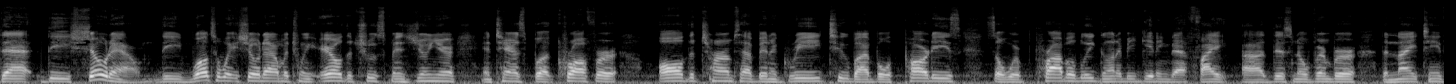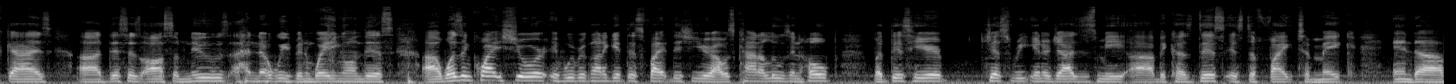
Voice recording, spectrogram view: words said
that the showdown, the welterweight showdown between Errol the Truth Spence Jr. and Terence Bud Crawford all the terms have been agreed to by both parties. So we're probably going to be getting that fight uh, this November the 19th, guys. Uh, this is awesome news. I know we've been waiting on this. I wasn't quite sure if we were going to get this fight this year. I was kind of losing hope, but this here just re-energizes me uh, because this is the fight to make. And uh,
